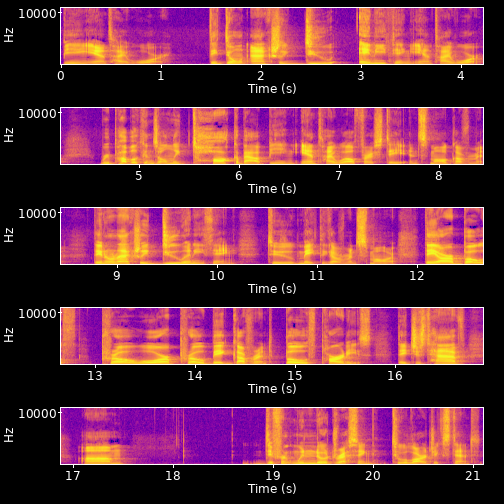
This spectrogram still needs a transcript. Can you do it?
being anti-war. They don't actually do anything anti-war. Republicans only talk about being anti-welfare state and small government. They don't actually do anything to make the government smaller. They are both pro-war, pro-big government, both parties. They just have um, different window dressing to a large extent.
